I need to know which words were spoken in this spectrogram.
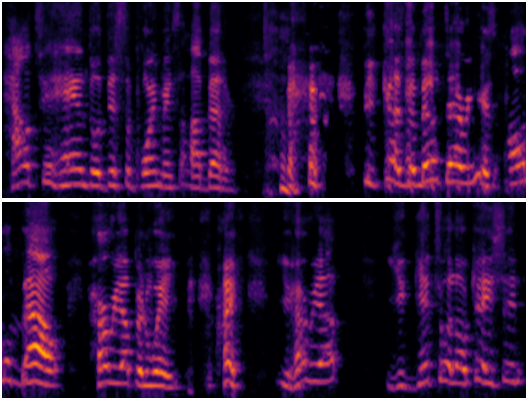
how to handle disappointments a lot better. because the military is all about hurry up and wait, right? You hurry up, you get to a location,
